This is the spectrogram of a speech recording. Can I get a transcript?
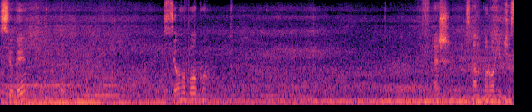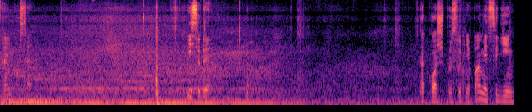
Сюди. З цього боку. Теж стан порогів чистенько все. І сюди. Також присутня пам'ять сидінь,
